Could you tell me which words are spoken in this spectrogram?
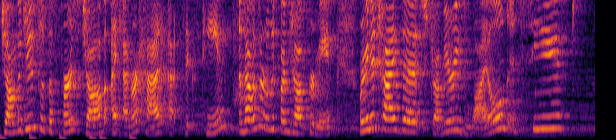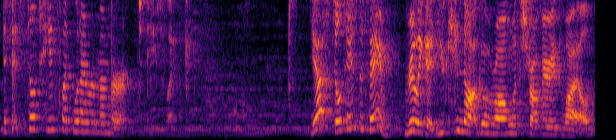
Jamba Juice was the first job I ever had at 16, and that was a really fun job for me. We're gonna try the Strawberries Wild and see if it still tastes like what I remember to taste like. Yeah, still tastes the same. Really good. You cannot go wrong with Strawberries Wild.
